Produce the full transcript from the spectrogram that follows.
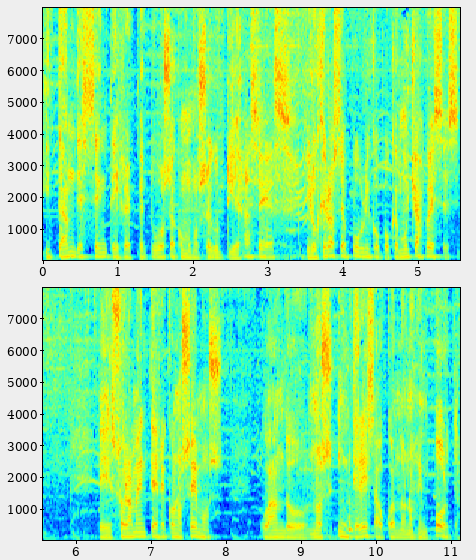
y tan decente y respetuosa como José Gutiérrez. Así es. Y lo quiero hacer público porque muchas veces eh, solamente reconocemos cuando nos interesa o cuando nos importa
